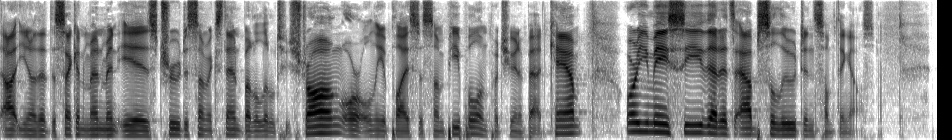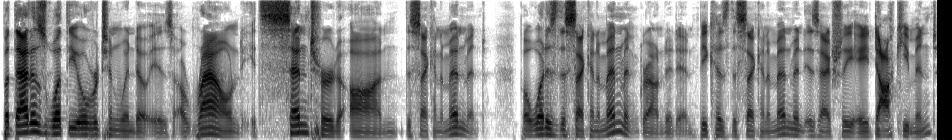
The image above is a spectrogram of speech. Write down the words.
uh, you know that the Second Amendment is true to some extent, but a little too strong, or only applies to some people and puts you in a bad camp, or you may see that it's absolute in something else. But that is what the Overton window is around. It's centered on the Second Amendment. But what is the Second Amendment grounded in? Because the Second Amendment is actually a document,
